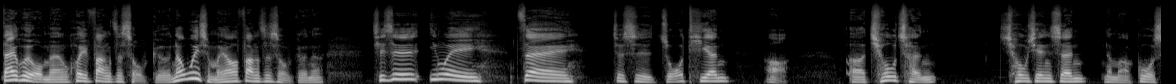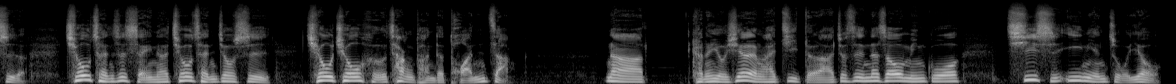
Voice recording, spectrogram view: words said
待会我们会放这首歌。那为什么要放这首歌呢？”其实，因为在就是昨天啊，呃，邱晨邱先生那么过世了。邱晨是谁呢？邱晨就是秋秋合唱团的团长。那可能有些人还记得啦，就是那时候民国七十一年左右，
